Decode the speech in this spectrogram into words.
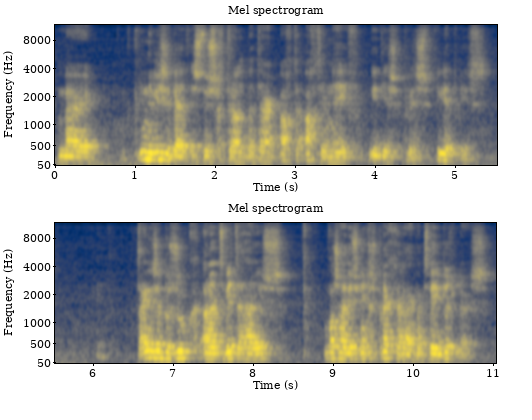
maar Queen Elizabeth is dus getrouwd met haar achter-achterneef, die dus prins Philip is. Tijdens het bezoek aan het Witte Huis was hij dus in gesprek geraakt met twee butlers.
